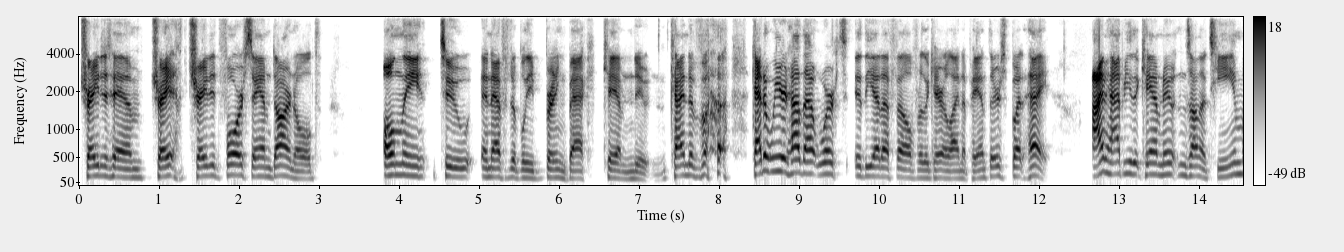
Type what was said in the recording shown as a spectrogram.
traded him, tra- traded for Sam Darnold, only to inevitably bring back Cam Newton. Kind of, kind of weird how that worked in the NFL for the Carolina Panthers. But hey, I'm happy that Cam Newton's on a team.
